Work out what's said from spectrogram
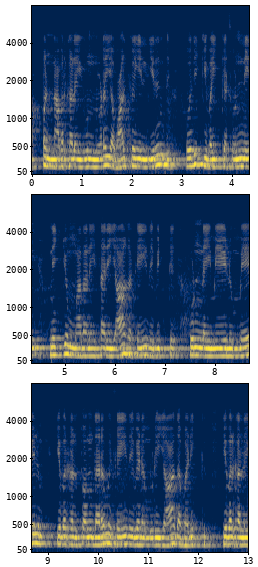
அப்பன் அவர்களை உன்னுடைய வாழ்க்கையில் இருந்து ஒதுக்கி வைக்க சொன்னேன். நீயும் அதனை சரியாக செய்துவிட்டு உன்னை மேலும் மேலும் இவர்கள் தொந்தரவு செய்துவிட முடியாதபடிக்கு இவர்களை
